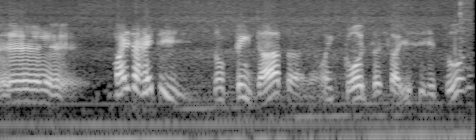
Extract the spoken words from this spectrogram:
é? Mas a gente não tem data, é uma incógnita sair esse retorno.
